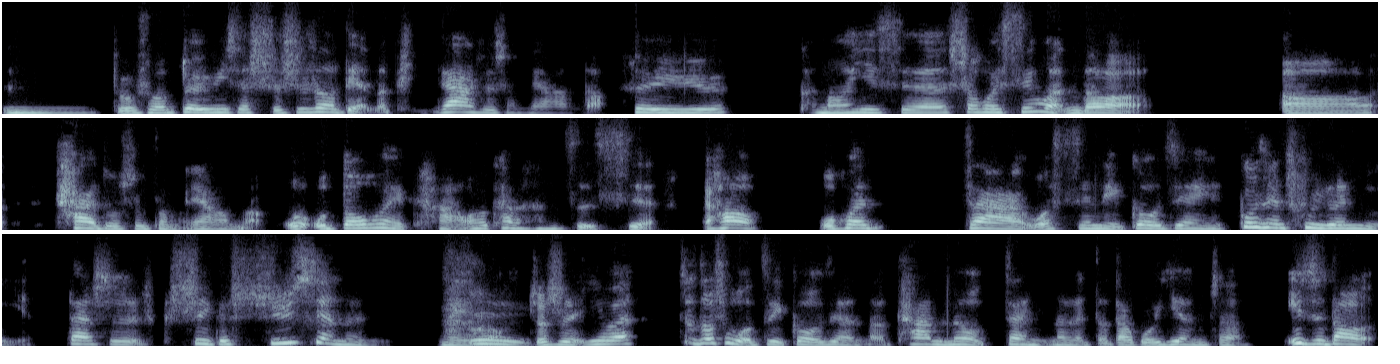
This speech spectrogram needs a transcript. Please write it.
嗯，比如说对于一些时事热点的评价是什么样的？对于可能一些社会新闻的呃态度是怎么样的？我我都会看，我会看得很仔细，然后我会在我心里构建构建出一个你，但是是一个虚线的你那种，嗯就是因为。这都是我自己构建的，他没有在你那里得到过验证，一直到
